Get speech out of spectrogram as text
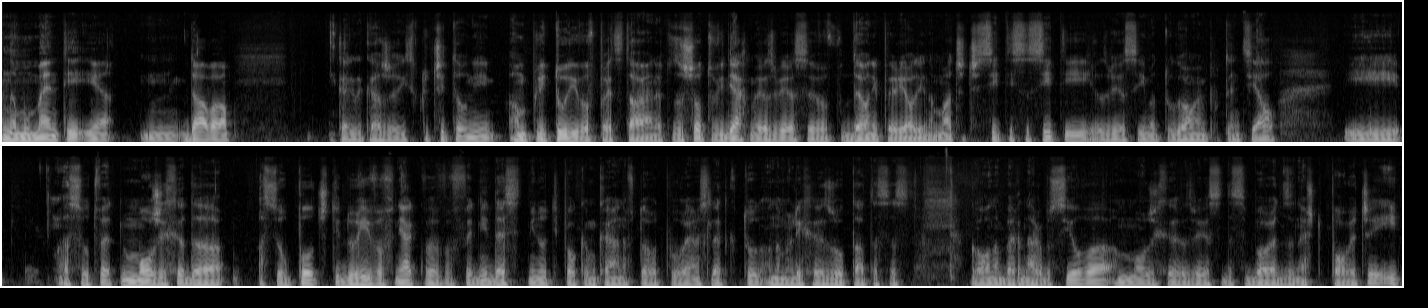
на моменти я дава как да кажа, изключителни амплитуди в представянето, защото видяхме, разбира се, в отделни периоди на матча, че Сити са Сити и разбира се имат огромен потенциал и съответно можеха да се опълчат и дори в някаква, в едни 10 минути по-към края на второто време, след като намалиха резултата с гол на Бернардо Силва, можеха, разбира се, да се борят за нещо повече. И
